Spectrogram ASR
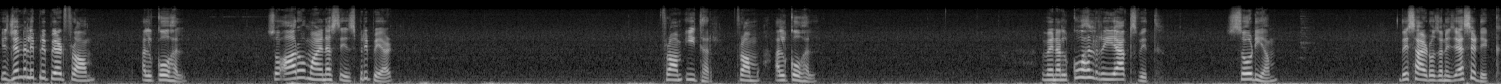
is generally prepared from alcohol. So RO minus is prepared from ether, from alcohol. When alcohol reacts with sodium, this hydrogen is acidic,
